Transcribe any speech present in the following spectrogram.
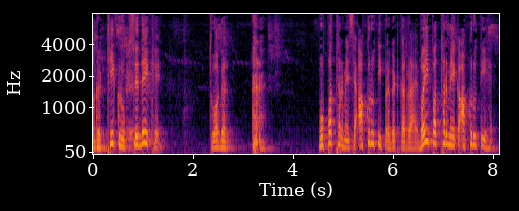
अगर ठीक रूप से देखे तो अगर वो पत्थर में से आकृति प्रकट कर रहा है, वही पत्थर में एक आकृति है।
